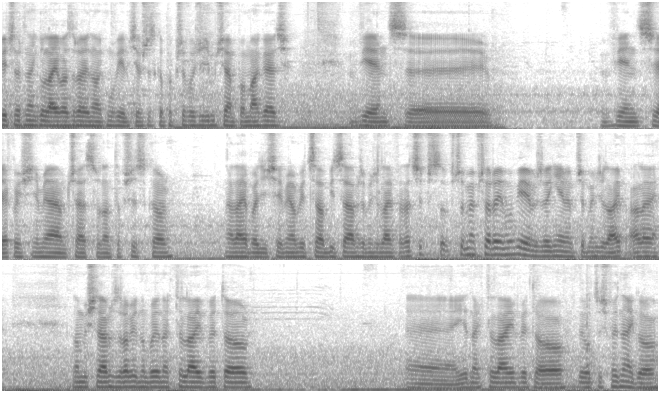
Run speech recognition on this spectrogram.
wieczornego live'a zrobię, no jak mówiłem, cię wszystko poprzewozili, musiałem pomagać, więc yy, więc jakoś nie miałem czasu na to wszystko. Na live'a dzisiaj miał co obiecałem, że będzie live. Znaczy w, w sumie wczoraj mówiłem, że nie wiem czy będzie live, ale no myślałem, że zrobię, no bo jednak te live'y to e, jednak te live'y to było coś fajnego.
